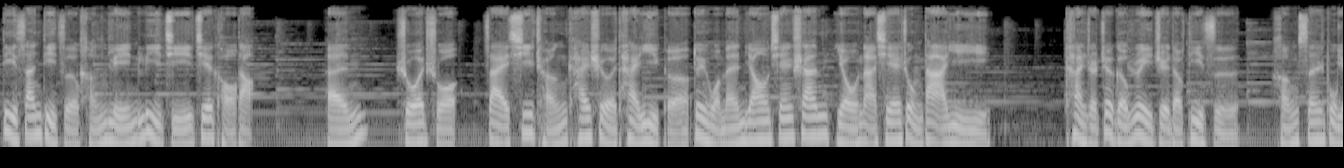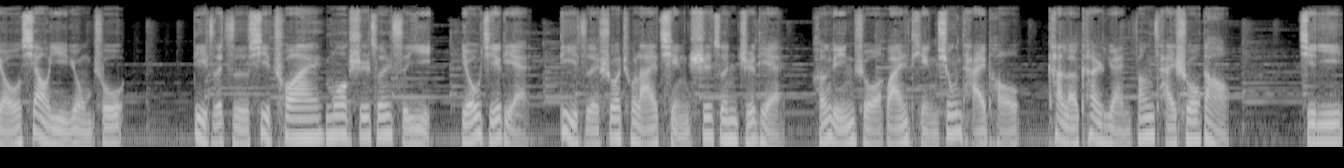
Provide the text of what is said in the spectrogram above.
第三弟子恒林立即接口道：“嗯，说说，在西城开设太一阁，对我们妖仙山有哪些重大意义？”看着这个睿智的弟子，恒森不由笑意涌出。弟子仔细揣摩师尊此意，有几点，弟子说出来，请师尊指点。恒林说完，挺胸抬头，看了看远方，才说道：“其一。”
